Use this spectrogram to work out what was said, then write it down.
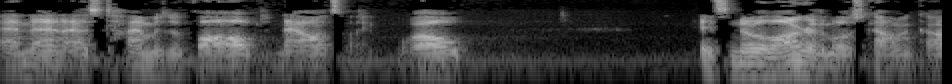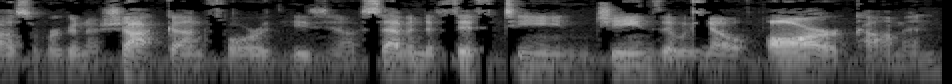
And then as time has evolved, now it's like, well, it's no longer the most common cause, so we're going to shotgun for these, you know, seven to fifteen genes that we know are common,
